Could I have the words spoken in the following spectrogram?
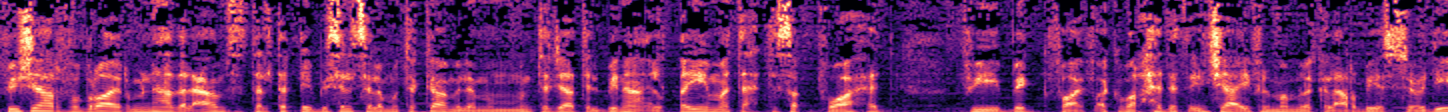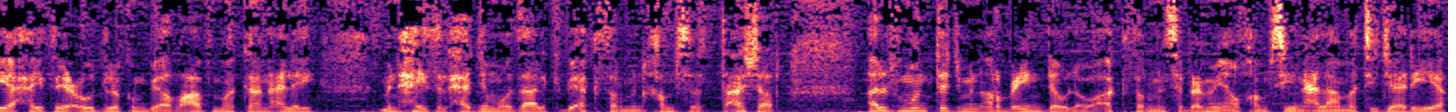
في شهر فبراير من هذا العام ستلتقي بسلسلة متكاملة من منتجات البناء القيمة تحت سقف واحد في بيج فايف أكبر حدث إنشائي في المملكة العربية السعودية حيث يعود لكم بأضعاف ما كان عليه من حيث الحجم وذلك بأكثر من 15 ألف منتج من 40 دولة وأكثر من 750 علامة تجارية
